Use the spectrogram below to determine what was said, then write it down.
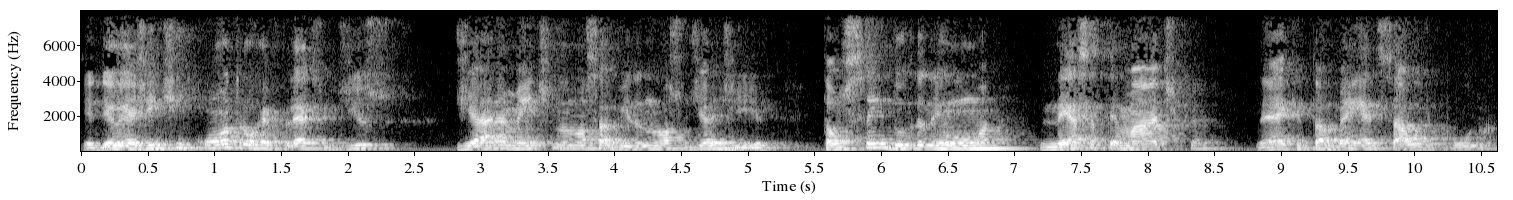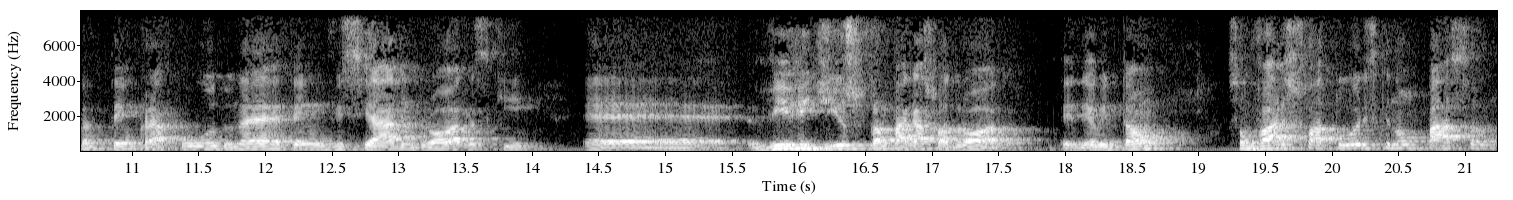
entendeu? E a gente encontra o reflexo disso diariamente na nossa vida, no nosso dia a dia. Então, sem dúvida nenhuma, nessa temática, né, que também é de saúde pública, tem um cracudo, né, tem um viciado em drogas que é, vive disso para pagar sua droga, entendeu? Então, são vários fatores que não passam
